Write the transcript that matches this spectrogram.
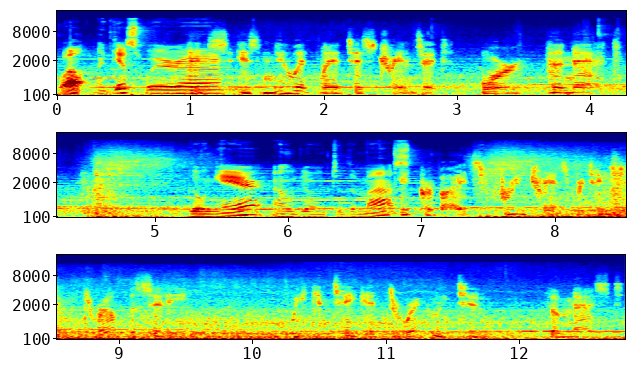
Well, I guess we're uh, This is New Atlantis Transit, or the NAT. going here and we're going to the mast. It provides free transportation throughout the city. We can take it directly to the mast.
